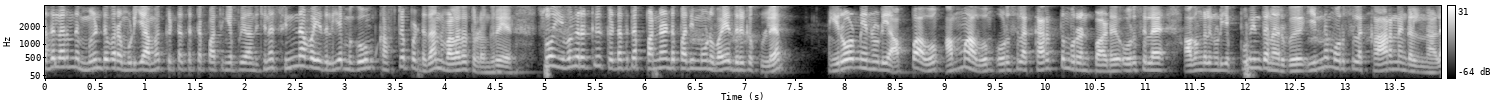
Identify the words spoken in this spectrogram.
அதிலிருந்து மீண்டு வர முடியாமல் கிட்டத்தட்ட பார்த்தீங்க அப்படி இருந்துச்சுன்னா சின்ன வயதிலேயே மிகவும் கஷ்டப்பட்டு தான் வளர தொடங்குறார். ஸோ இவங்களுக்கு கிட்டத்தட்ட பன்னெண்டு பதிமூணு வயது இருக்கக்குள்ள இரோன்மேனுடைய அப்பாவும் அம்மாவும் ஒரு சில கருத்து முரண்பாடு ஒரு சில அவங்களுடைய புரிந்துணர்வு இன்னும் ஒரு சில காரணங்கள்னால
